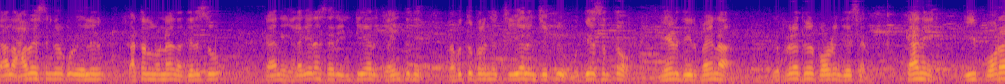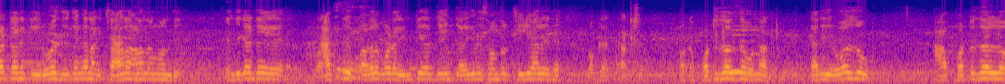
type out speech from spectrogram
చాలా ఆవేశంగా కూడా వెళ్ళిన ఘటనలు ఉన్నాయి నాకు తెలుసు. కానీ ఎలాగైనా సరే ఎన్టీఆర్ జయంతిని ప్రభుత్వపరంగా చేయాలని చెప్పి ఉద్దేశంతో నేను దీనిపైన విపరీతమైన పోరాటం చేశాను. కానీ ఈ పోరాటానికి ఈ రోజు నిజంగా నాకు చాలా ఆనందంగా ఉంది. ఎందుకంటే రాత్రి పగలు కూడా ఎన్టీఆర్ జయంతి ఎలాగైనా సొంతం చేయాలి అనే ఒక కక్ష ఒక పట్టుదలతో ఉన్నాను. కానీ ఈరోజు ఆ పట్టుదలలో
